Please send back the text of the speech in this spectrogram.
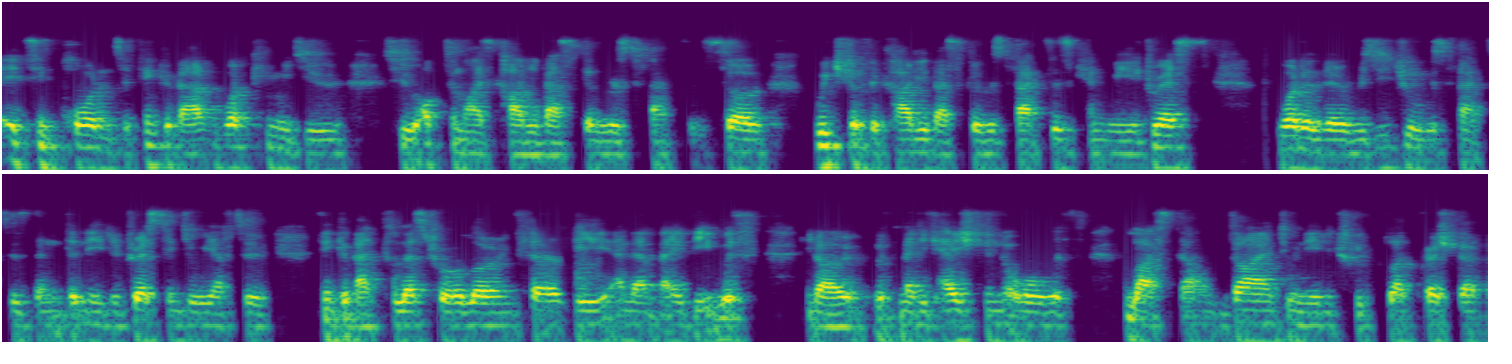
it's important to think about what can we do to optimize cardiovascular risk factors. So which of the cardiovascular risk factors can we address? What are the residual risk factors that, that need addressing? Do we have to think about cholesterol lowering therapy? And that may be with, you know, with medication or with lifestyle and diet. Do we need to treat blood pressure?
